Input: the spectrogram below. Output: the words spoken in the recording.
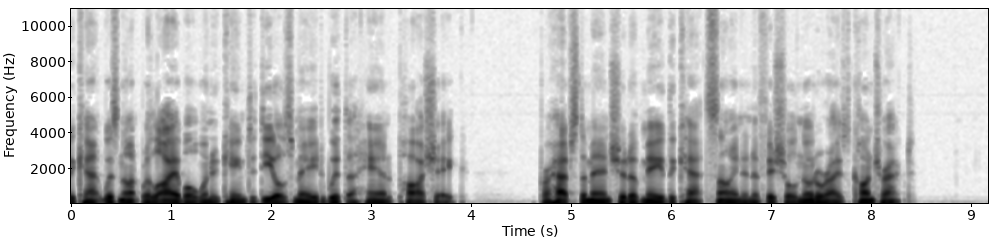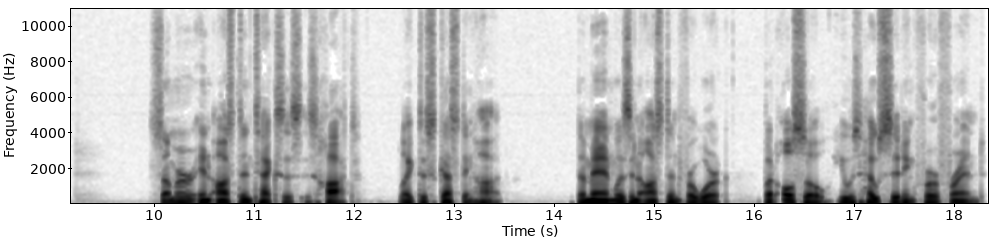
the cat was not reliable when it came to deals made with a hand paw shake. Perhaps the man should have made the cat sign an official notarized contract. Summer in Austin, Texas is hot, like disgusting hot. The man was in Austin for work, but also he was house sitting for a friend.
